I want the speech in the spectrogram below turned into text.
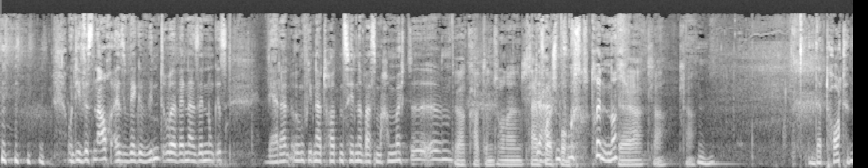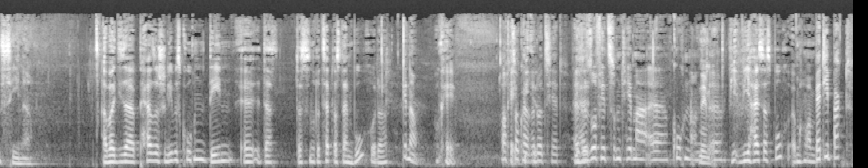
Und die wissen auch, also wer gewinnt oder wenn eine Sendung ist, wer dann irgendwie in der Tortenszene was machen möchte, ähm, Der hat dann schon einen kleinen der hat einen Vorsprung. Fuß drin, ne? Ja, ja, klar, klar. In der Tortenszene. Aber dieser persische Liebeskuchen, den, äh, das, das ist ein Rezept aus deinem Buch, oder? Genau. Okay. Auch Okay. Zucker Wie- reduziert. wie Also so viel zum Thema äh, Kuchen und äh, Wie, wie heißt das Buch? Äh, Mach mal Betty backt.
